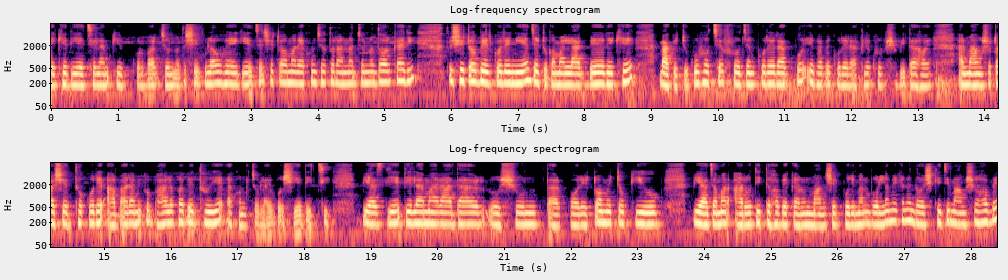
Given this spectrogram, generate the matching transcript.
রেখে দিয়েছিলাম কিউব করবার জন্য। তো সেগুলোও হয়ে গিয়েছে। সেটাও আমার এখন যেহেতু রান্নার জন্য দরকারি, তো সেটাও বের করে নিয়ে যেটুকু আমার লাগবে রেখে বাকিটুকু হচ্ছে ফ্রোজেন করে রাখব। এভাবে করে রাখলে খুব সুবিধা হয়। আর মাংসটা সেদ্ধ করে আবার আমি খুব ভালোভাবে ধুয়ে এখন চুলায় বসিয়ে দিচ্ছি। পেঁয়াজ দিয়ে দিলাম আর আদা, রসুন, তারপরে টমেটো কিউব। পেঁয়াজ আমার আরও দিতে হবে কারণ মাংসের পরিমাণ বললাম এখানে দশ কেজি মাংস হবে।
